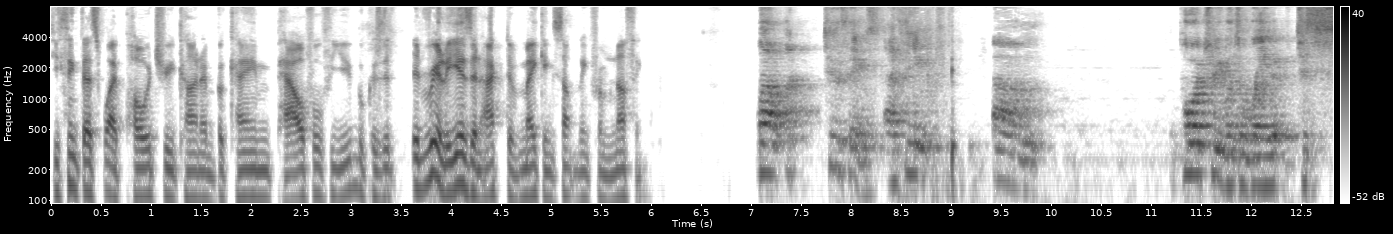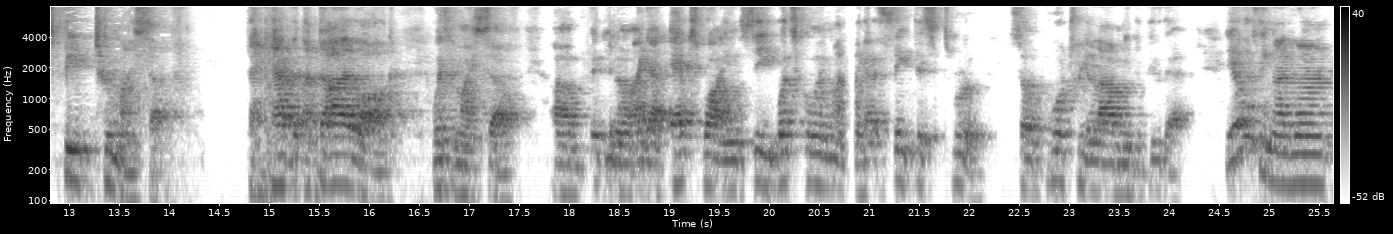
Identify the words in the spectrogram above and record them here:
do you think that's why poetry kind of became powerful for you? Because it, it really is an act of making something from nothing. Well uh, two things. I think um, poetry was a way to speak to myself to have a dialogue with myself um, you know, I got X, Y, and Z. What's going on? I got to think this through. So poetry allowed me to do that. The other thing I learned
